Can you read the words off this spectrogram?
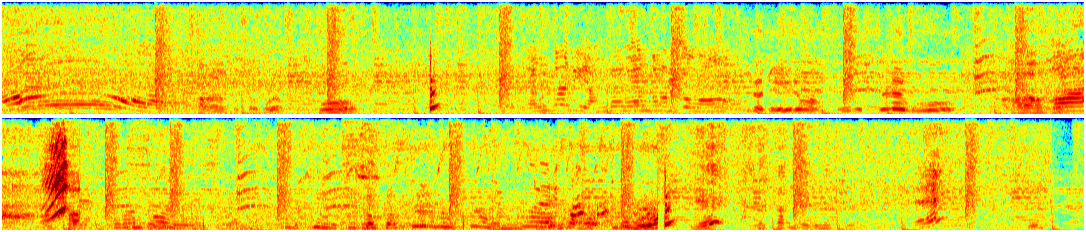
아. 바람을 보자고요? 오! 양다리, 양다리 한다 그랬잖아. 네가 내 이름만 부르고 설레고 와. 예? 아, 아, 이거 드실래요?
